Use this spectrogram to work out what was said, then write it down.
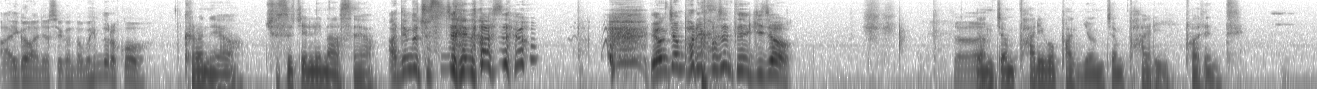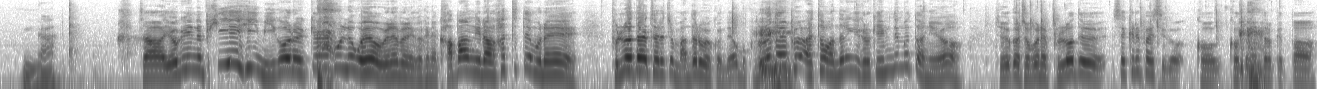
아 이건 아니었어. 이건 너무 힘들었고. 그러네요. 주스 젤리 나왔어요. 아 님도 주스 젤리 나왔어요? 0.81%의 기적. 자, 0.82 곱하기 0.82%인가? 자 여기 있는 피의 힘 이거를 껴보려고 해요. 왜냐면 이거 그냥 가방이랑 하트 때문에 블러드 알터를 좀 만들어 볼 건데요. 뭐 블러드 알터 만드는 게 그렇게 힘든 것도 아니에요. 저희가 저번에 블러드 세크리파이스 거, 거, 것도 만들었겠다.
